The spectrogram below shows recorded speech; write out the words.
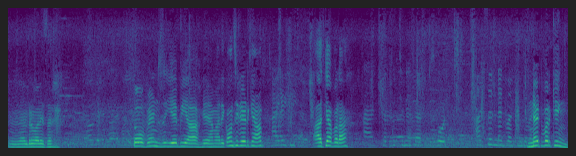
वेल्डर वाले सर तो फ्रेंड्स ये भी आ गए हमारे कौन सी रेट के आप? आज क्या पढ़ा? आज नहीं सर स्पोर्ट आज सर नेटवर्किंग नेटवर्किंग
